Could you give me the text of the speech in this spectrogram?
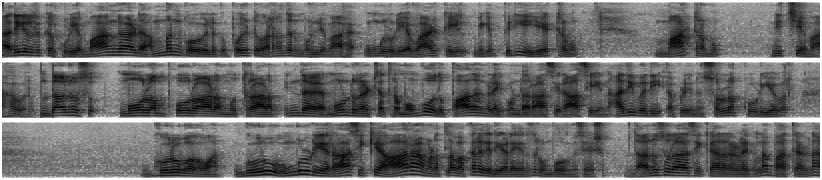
அருகில் இருக்கக்கூடிய மாங்காடு அம்மன் கோவிலுக்கு போயிட்டு வர்றதன் மூலியமாக உங்களுடைய வாழ்க்கையில் மிகப்பெரிய ஏற்றமும் மாற்றமும் நிச்சயமாக வரும். தனுசு மூலம் பூராடம் உத்ராடம் இந்த மூன்று நட்சத்திரம் ஒம்பது பாதங்களை கொண்ட ராசி ராசியின் அதிபதி அப்படின்னு சொல்லக்கூடியவர் குரு பகவான். குரு உங்களுடைய ராசிக்கு ஆறாம் இடத்துல வக்கரகதி அடைகிறது ரொம்பவும் விசேஷம். தனுசு ராசிக்காரர்களுக்கெல்லாம் பார்த்தோன்னா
